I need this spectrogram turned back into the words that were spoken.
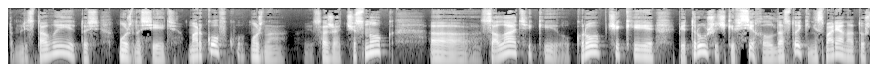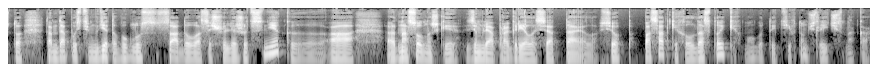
там, листовые, то есть можно сеять морковку, можно сажать чеснок, э, салатики, укропчики, петрушечки, все холодостойкие, несмотря на то, что там, допустим, где-то в углу сада у вас еще лежит снег, а на солнышке земля прогрелась, оттаяла, все, посадки холодостойких могут идти, в том числе и чеснока.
